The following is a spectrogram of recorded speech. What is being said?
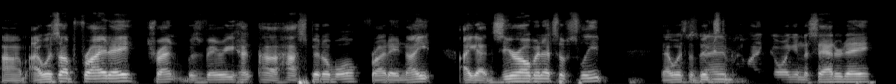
Um, I was up Friday. Trent was very uh, hospitable Friday night. I got zero minutes of sleep. That was the Same. big storyline going into Saturday.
